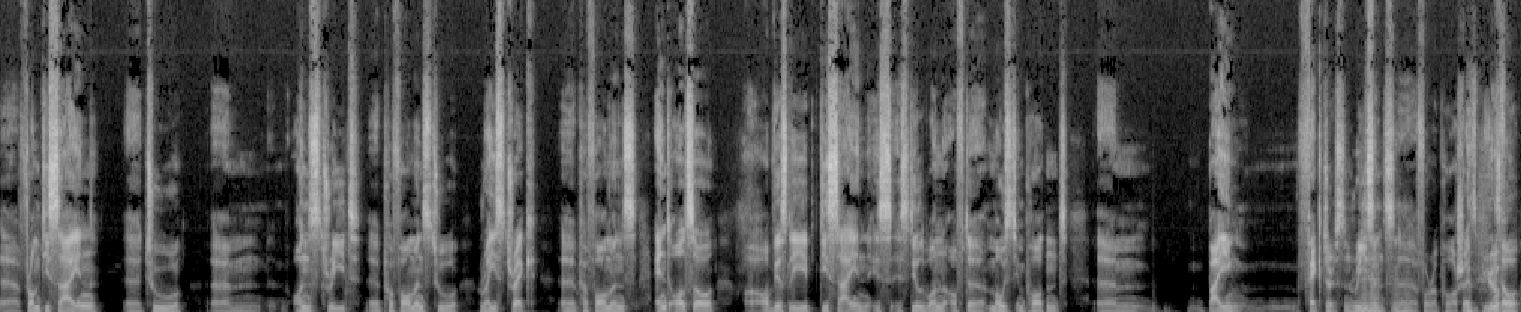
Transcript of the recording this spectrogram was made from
uh, from design uh, to um, on-street uh, performance to racetrack uh, performance and also uh, obviously design is, is still one of the most important um, buying factors and reasons uh, for a Porsche. It's beautiful. So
